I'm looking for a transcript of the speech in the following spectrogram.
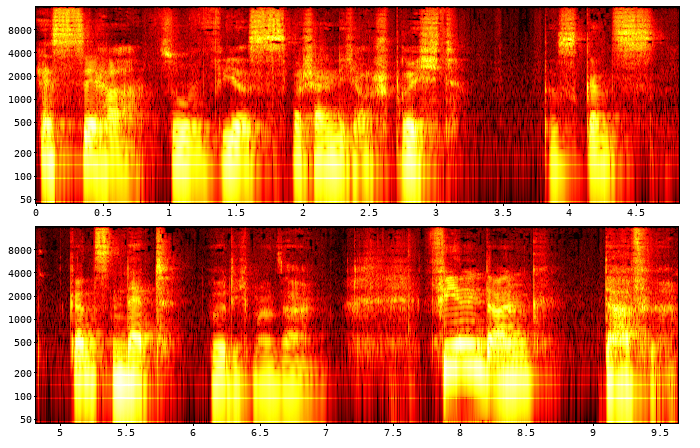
SCH, so wie er es wahrscheinlich auch spricht. Das ist ganz, ganz nett, würde ich mal sagen. Vielen Dank dafür.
